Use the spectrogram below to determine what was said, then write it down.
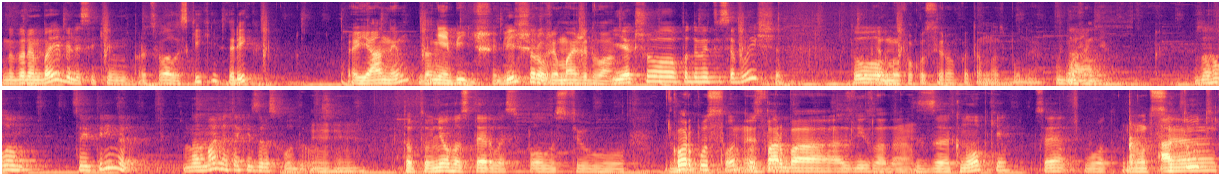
ми беремо Babyliss, яким працювали скільки? Рік? Я ним? Да. Ні, більше. Більше Вже року. майже два. І якщо подивитися ближче, то Я думаю, фокусировка там у нас буде. Да. Може ні. Загалом цей трімер нормально так і зрозходувався. Мгм. Тобто в нього стерлась повністю Корпус, корпус фарба злізла, да. з кнопки. Це от. Ну, це... А тут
